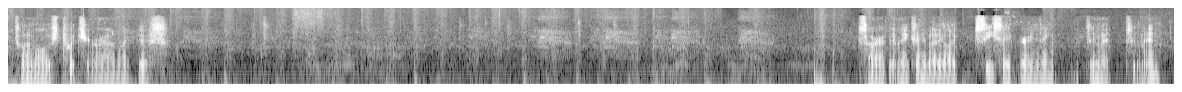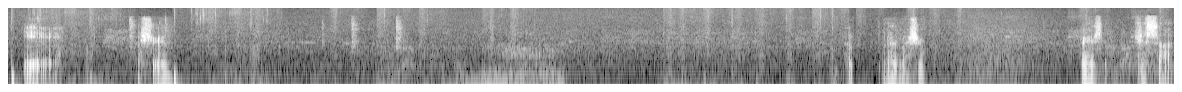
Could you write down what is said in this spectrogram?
That's why I'm always twitching around like this. Sorry if it makes anybody like seasick or anything. Zoom it, zoom in. Yeah. Mushroom. Oh, Another mushroom. Where is it? Just saw it.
